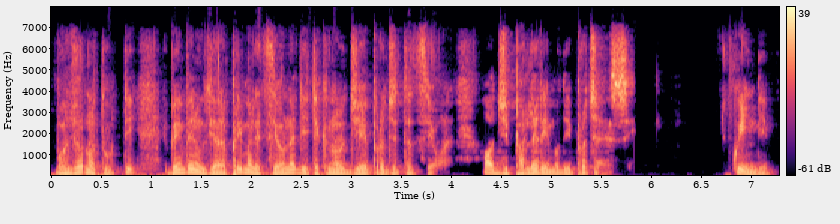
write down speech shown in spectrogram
Buongiorno a tutti e benvenuti alla prima lezione di Tecnologie e Progettazione. Oggi parleremo dei processi. Quindi,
